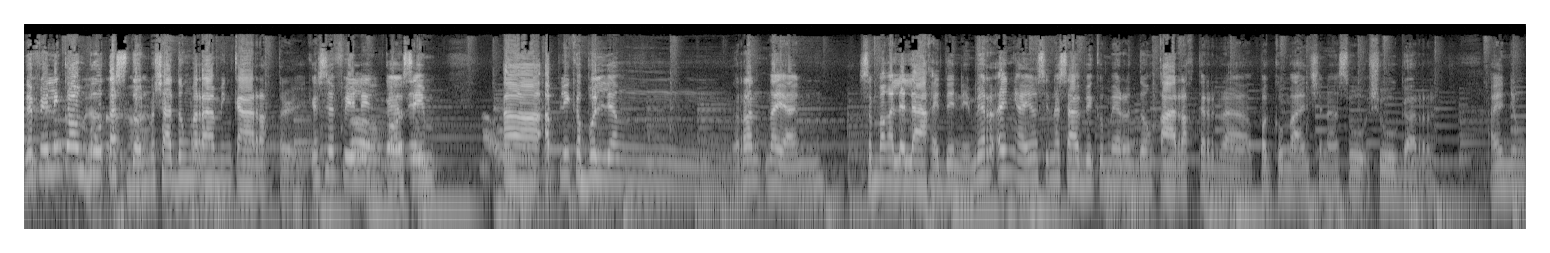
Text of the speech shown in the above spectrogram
De, feeling ko ang butas doon, masyadong maraming character. Kasi feeling Oo, ko, same, na- applicable yung rant na yan sa mga lalaki din eh. Meron, ayun nga, yung sinasabi ko meron doon character na pag kumain siya ng su- sugar, ayun yung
